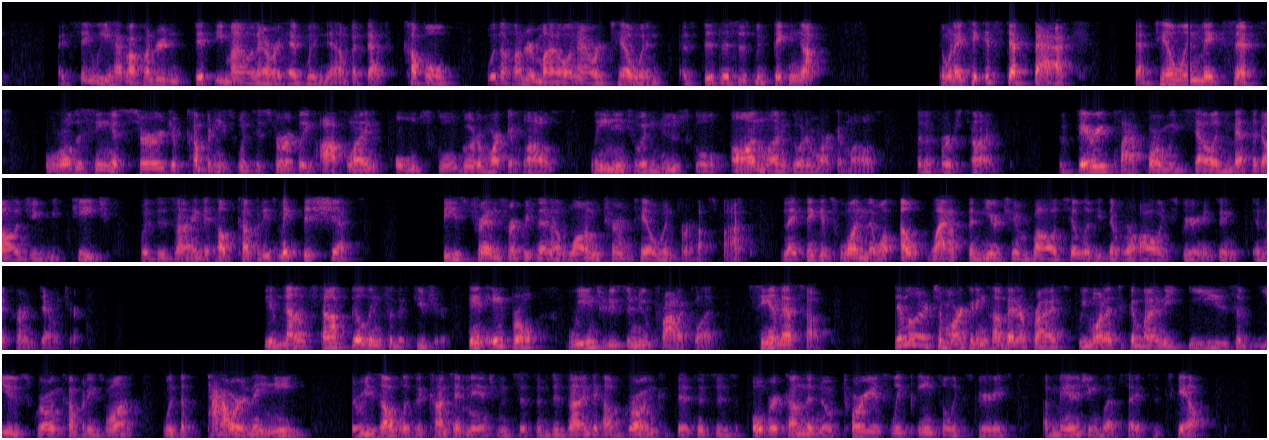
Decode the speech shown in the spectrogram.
I'd say we have 150 mile an hour headwind now, but that's coupled with 100 mile an hour tailwind as business has been picking up. And when I take a step back, that tailwind makes sense. The world is seeing a surge of companies with historically offline, old school go-to-market models lean into a new school online go-to-market models for the first time. The very platform we sell and methodology we teach was designed to help companies make this shift. These trends represent a long-term tailwind for HubSpot, and I think it's one that will outlast the near-term volatility that we're all experiencing in the current downturn. We have not stopped building for the future. In April, we introduced a new product line, CMS Hub. Similar to Marketing Hub Enterprise, we wanted to combine the ease of use growing companies want with the power they need. The result was a content management system designed to help growing businesses overcome the notoriously painful experience of managing websites at scale.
